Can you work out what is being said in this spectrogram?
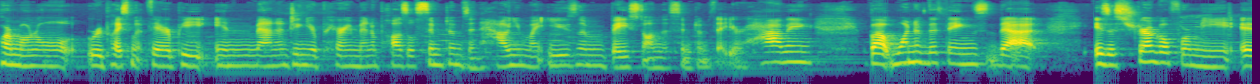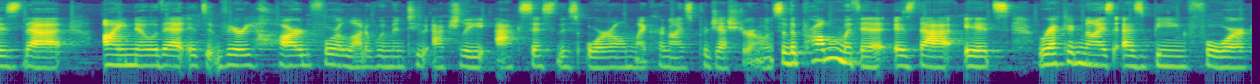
hormonal replacement therapy in managing your perimenopausal symptoms and how you might use them based on the symptoms that you're having. But one of the things that is a struggle for me is that I know that it's very hard for a lot of women to actually access this oral micronized progesterone. So the problem with it is that it's recognized as being for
